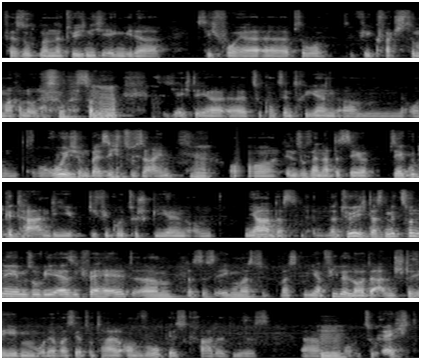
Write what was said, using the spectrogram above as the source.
versucht man natürlich nicht irgendwie da sich vorher äh, so viel Quatsch zu machen oder sowas, sondern ja. sich echt eher äh, zu konzentrieren ähm, und ruhig und bei sich zu sein. Ja. Und insofern hat es sehr, sehr gut getan, die, die Figur zu spielen und ja, das natürlich, das mitzunehmen, so wie er sich verhält, ähm, das ist irgendwas, was ja viele Leute anstreben oder was ja total en vogue ist, gerade dieses ähm, mhm. zu Recht,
